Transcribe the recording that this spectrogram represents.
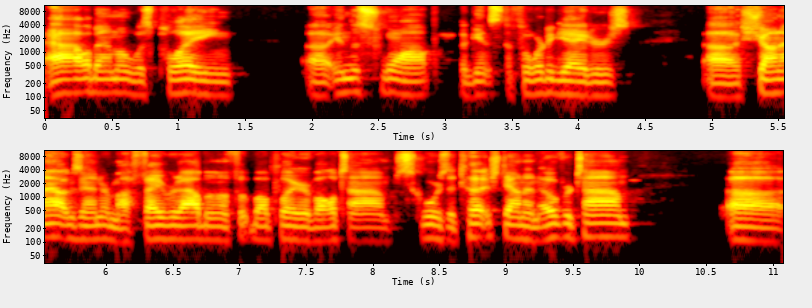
Alabama was playing uh, in the swamp against the Florida Gators. Uh, Shaun Alexander, my favorite Alabama football player of all time, scores a touchdown in overtime uh,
